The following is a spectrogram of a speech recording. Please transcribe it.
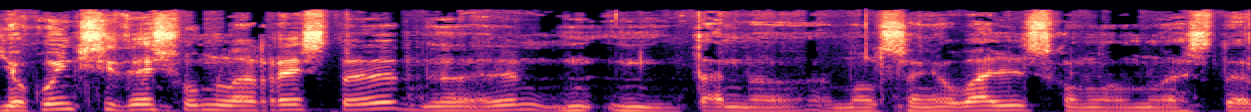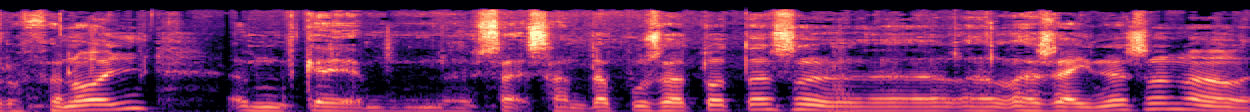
Jo coincideixo amb la resta, eh, tant amb el senyor Valls com amb l'Ester Fenoll, que s'ha- s'han de posar totes eh, les eines en, el,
